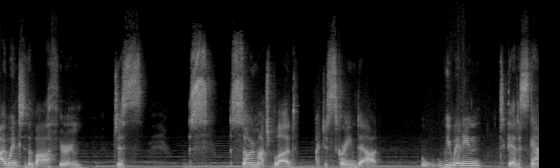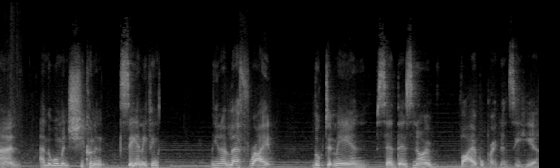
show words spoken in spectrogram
I went to the bathroom, just so much blood. I just screamed out. We went in to get a scan, and the woman, she couldn't see anything. You know, left, right, looked at me and said, There's no viable pregnancy here.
